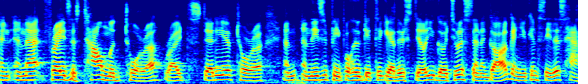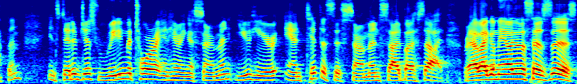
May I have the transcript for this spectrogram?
and, and that phrase is Talmud Torah, right? Study of Torah. And, and these are people who get together still. You go to a synagogue and you can see this happen. Instead of just reading the Torah and hearing a sermon, you hear antithesis sermons side by side. Rabbi Gamaliel says this,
